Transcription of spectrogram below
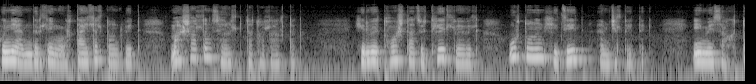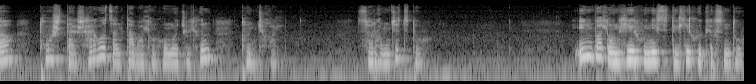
Хүний амьдралын урт аялал донд бид маш олон сорилттой тулгардаг. Хэрвээ тууштай зүтгээл байвал үр дүн нь хизээд амжилт байдаг. Иймээс октоо тууштай шаргуу зантаа болгон хүмүүжүүлэх нь тун чухал. Сургамжит төв. Энэ бол үнэхээр хүний сэтгэлийг хөдлөсөн төв.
